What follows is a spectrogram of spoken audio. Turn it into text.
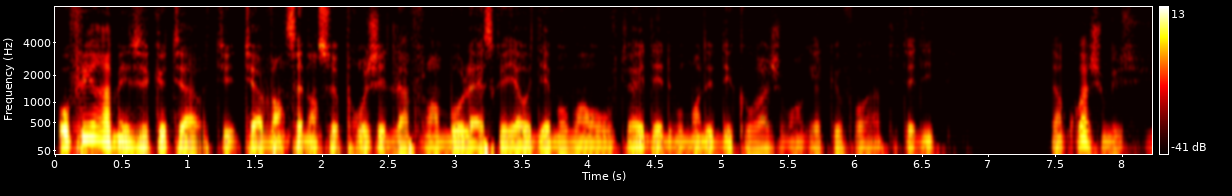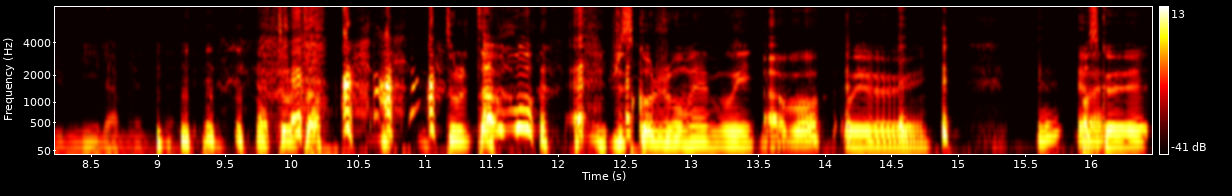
Au fur et à mesure que tu, as, tu, tu avançais dans ce projet de la flambeau, là, est-ce qu'il y a eu des moments où tu as eu des moments de découragement quelquefois? Tu t'es dit, dans quoi je me suis mis là même Tout le temps. Tout le Ah temps. bon Jusqu'au jour même, oui. Ah bon Oui, oui, oui. Parce Ouais. que,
